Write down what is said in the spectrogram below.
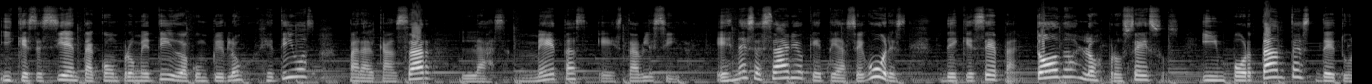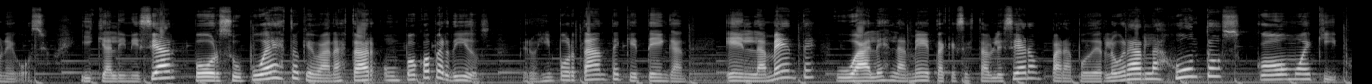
y que se sienta comprometido a cumplir los objetivos para alcanzar las metas establecidas es necesario que te asegures de que sepan todos los procesos importantes de tu negocio y que al iniciar, por supuesto que van a estar un poco perdidos, pero es importante que tengan en la mente cuál es la meta que se establecieron para poder lograrla juntos como equipo.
